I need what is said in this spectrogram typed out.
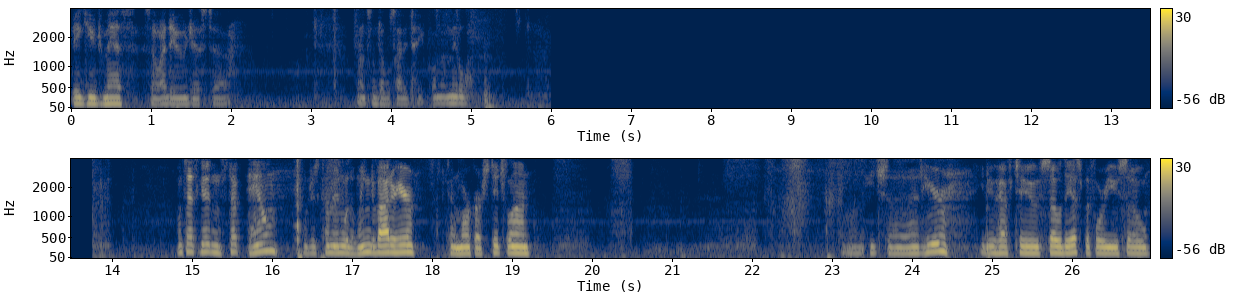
big, huge mess. So I do just uh, run some double-sided tape on the middle. Once that's good and stuck down, we'll just come in with a wing divider here, kind of mark our stitch line. On each side of that here you do have to sew this before you sew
